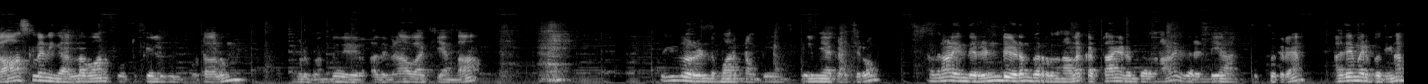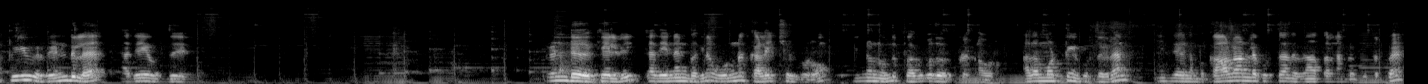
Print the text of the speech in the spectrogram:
லாஸ்ட்ல நீங்கள் அல்லவான்னு போட்டு கேள்விகள் போட்டாலும் உங்களுக்கு வந்து அது வினாவாக்கியம் தான். இவ்வளோ ரெண்டு மார்க் நமக்கு எளிமையாக கிடைச்சிரும். அதனால இந்த ரெண்டு இடம் பெறதுனால கட்டாயம் இடம் பெறதுனால இதை ரெண்டையும் நான் கொடுத்துக்கிறேன். அதே மாதிரி பார்த்தீங்கன்னா பிரிவு ரெண்டுல அதே வந்து ரெண்டு கேள்வி. அது என்னன்னு பார்த்தீங்கன்னா ஒன்று கலைச்சொல் வரும் இன்னொன்று வந்து பகுபத உறுப்பினர் வரும். அதை மட்டும் கொடுத்துக்கிறேன். இது நம்ம காலாண்டில் கொடுத்த அந்த வினாத்தால் நம்பர் கொடுத்துருப்பேன்.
